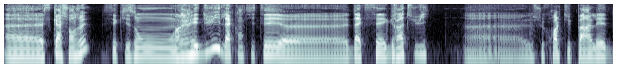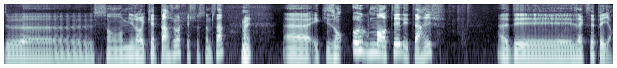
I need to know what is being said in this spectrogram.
Euh, ce qui a changé, c'est qu'ils ont réduit la quantité euh, d'accès gratuit. Euh, je crois que tu parlais de euh, 100 000 requêtes par jour, quelque chose comme ça. Oui. Et qu'ils ont augmenté les tarifs des accès payants.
